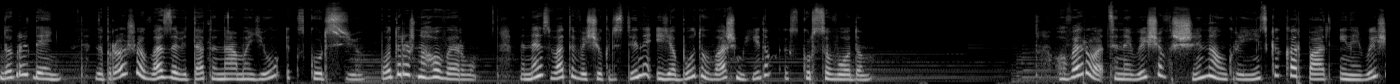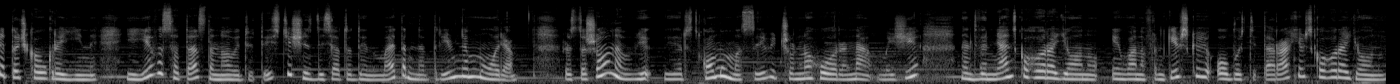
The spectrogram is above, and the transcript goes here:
Добрий день! Запрошую вас завітати на мою екскурсію Подорож на Говерву. Мене звати Вищу Кристина і я буду вашим гідом-екскурсоводом. Говерла це найвища вершина українських Карпат і найвища точка України. Її висота становить 2061 метр над рівнем моря. Розташована в гірському масиві Чорногора на межі Надвірнянського району Івано-Франківської області та Рахівського району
